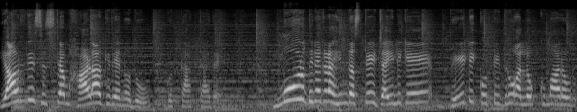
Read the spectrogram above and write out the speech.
ಯಾವ ರೀತಿ ಸಿಸ್ಟಮ್ ಹಾಳಾಗಿದೆ ಅನ್ನೋದು ಗೊತ್ತಾಗ್ತಾ ಇದೆ. ಮೂರು ದಿನಗಳ ಹಿಂದಷ್ಟೇ ಜೈಲಿಗೆ ಭೇಟಿ ಕೊಟ್ಟಿದ್ರು ಅಲೋಕ್ ಕುಮಾರ್ ಅವರು.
